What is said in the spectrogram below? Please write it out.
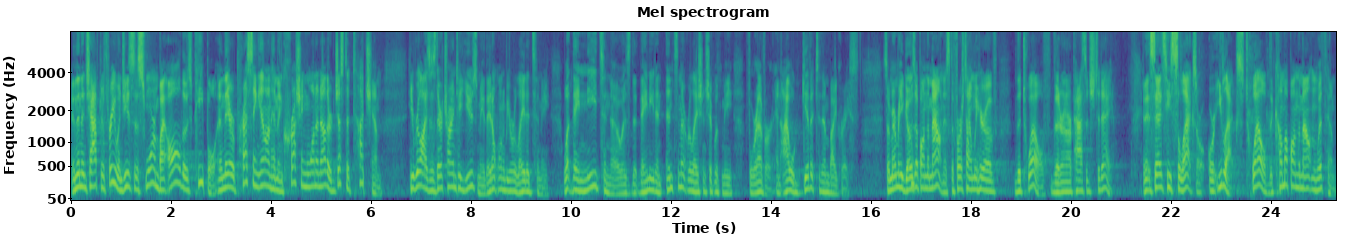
And then in chapter 3, when Jesus is swarmed by all those people and they are pressing in on him and crushing one another just to touch him, he realizes they're trying to use me. They don't want to be related to me. What they need to know is that they need an intimate relationship with me forever, and I will give it to them by grace. So remember, he goes up on the mountain. It's the first time we hear of the 12 that are in our passage today. And it says he selects or, or elects 12 to come up on the mountain with him.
